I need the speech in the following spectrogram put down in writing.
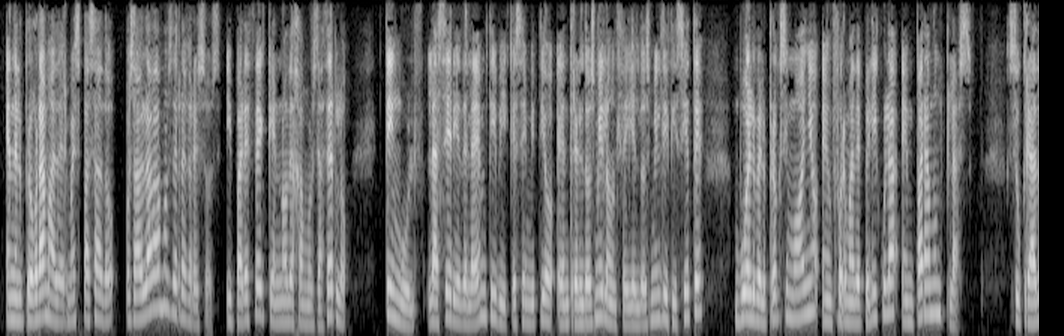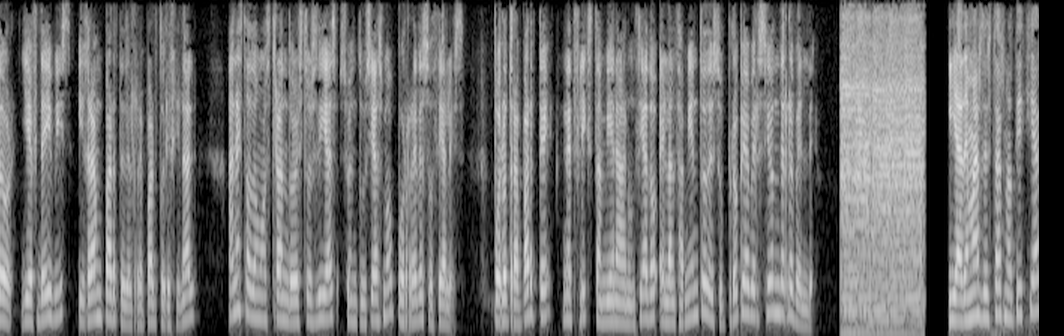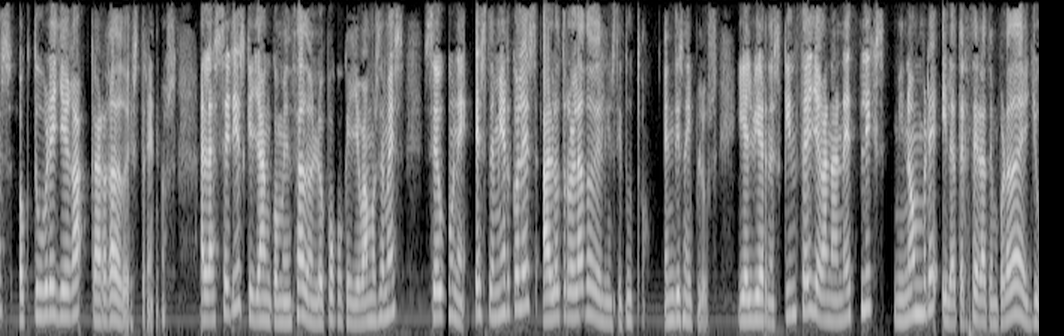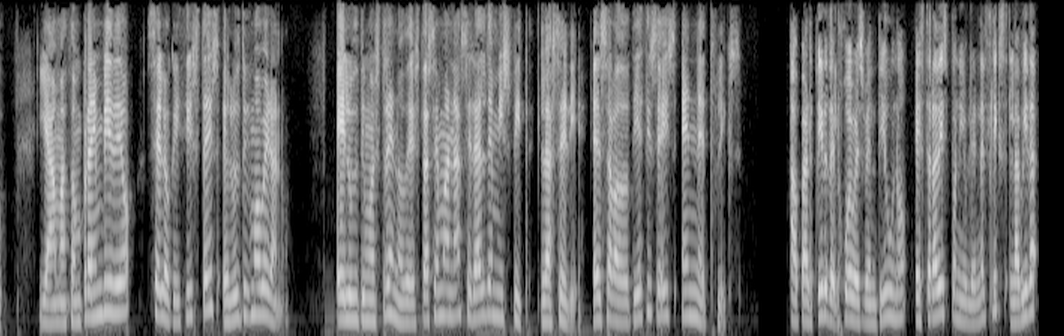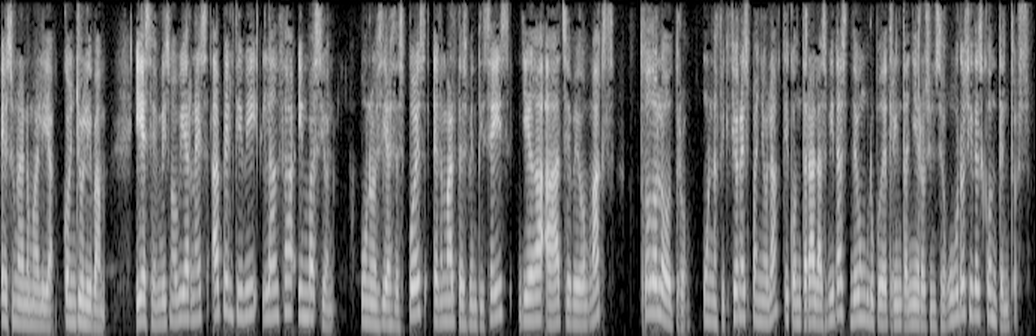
En el programa del mes pasado os hablábamos de regresos y parece que no dejamos de hacerlo. Teen Wolf, la serie de la MTV que se emitió entre el 2011 y el 2017, vuelve el próximo año en forma de película en Paramount Plus. Su creador, Jeff Davis, y gran parte del reparto original han estado mostrando estos días su entusiasmo por redes sociales. Por otra parte, Netflix también ha anunciado el lanzamiento de su propia versión de Rebelde. Y además de estas noticias, octubre llega cargado de estrenos. A las series que ya han comenzado en lo poco que llevamos de mes, se une este miércoles al otro lado del instituto, en Disney Plus. Y el viernes 15 llegan a Netflix Mi Nombre y la tercera temporada de You. Y a Amazon Prime Video, Sé lo que hicisteis el último verano. El último estreno de esta semana será el de Misfit, la serie, el sábado 16 en Netflix. A partir del jueves 21 estará disponible en Netflix La vida es una anomalía, con Julie Bam. Y ese mismo viernes Apple TV lanza Invasión. Unos días después, el martes 26, llega a HBO Max Todo lo otro, una ficción española que contará las vidas de un grupo de treintañeros inseguros y descontentos.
